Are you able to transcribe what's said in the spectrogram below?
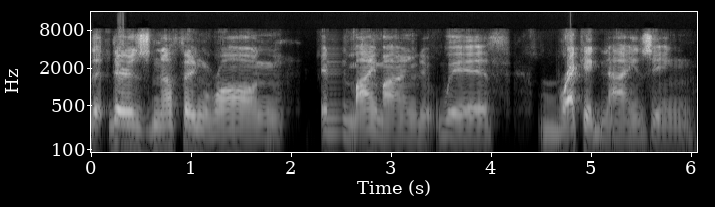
th- there's nothing wrong in my mind with recognizing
